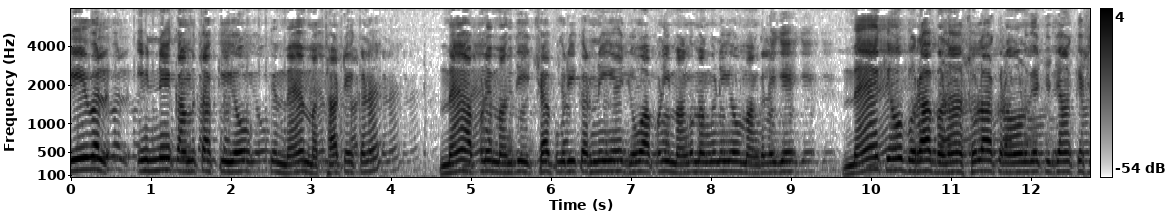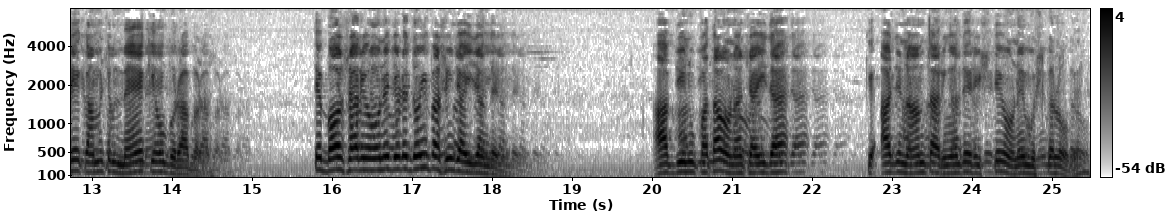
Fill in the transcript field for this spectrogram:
ਕੇਵਲ ਇੰਨੇ ਕੰਮ ਤੱਕ ਹੀ ਹੋ ਕਿ ਮੈਂ ਮੱਥਾ ਟੇਕਣਾ। ਮੈਂ ਆਪਣੇ ਮਨ ਦੀ ਇੱਛਾ ਪੂਰੀ ਕਰਨੀ ਹੈ, ਜੋ ਆਪਣੀ ਮੰਗ ਮੰਗਣੀ ਉਹ ਮੰਗ ਲਈਏ। ਮੈਂ ਕਿਉਂ ਬੁਰਾ ਬਣਾ ਸੁਲਾ ਕਰਾਉਣ ਵਿੱਚ ਜਾਂ ਕਿਸੇ ਕੰਮ 'ਚ ਮੈਂ ਕਿਉਂ ਬੁਰਾ ਬਣਾ? ਤੇ ਬਹੁਤ ਸਾਰੇ ਉਹ ਨੇ ਜਿਹੜੇ ਦੋਹੀਂ ਪਾਸੇ ਜਾਈ ਜਾਂਦੇ ਨੇ। ਆਪ ਜੀ ਨੂੰ ਪਤਾ ਹੋਣਾ ਚਾਹੀਦਾ ਕਿ ਅੱਜ ਨਾਮਧਾਰੀਆਂ ਦੇ ਰਿਸ਼ਤੇ ਹੋਣੇ ਮੁਸ਼ਕਲ ਹੋ ਗਏ।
